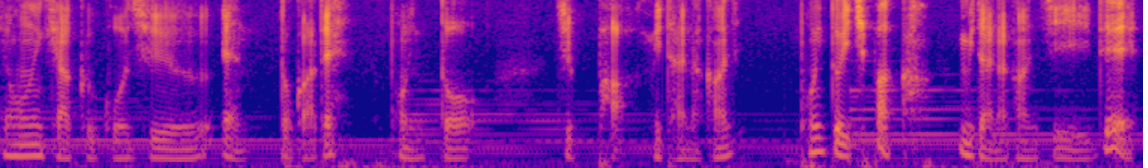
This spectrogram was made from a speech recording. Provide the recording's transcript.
7450円とかで、ポイント10%みたいな感じ、ポイント1%か、みたいな感じで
